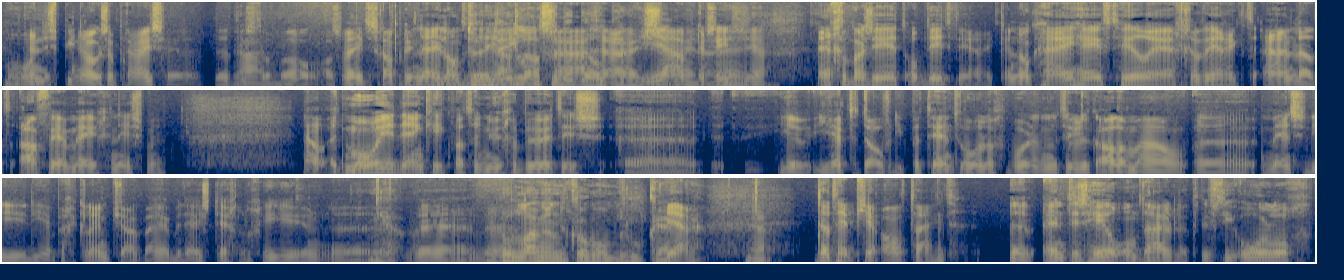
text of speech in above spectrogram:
En de Spinoza-prijs, hè, dat, is toch wel als wetenschapper in Nederland. De wil je die Nederlandse graag, eh, Nobelprijs. Ja, bijna, precies. Ja. En gebaseerd op dit werk. En ook hij heeft heel erg gewerkt aan dat afweermechanisme. Nou, het mooie denk ik wat er nu gebeurd is. eh, je, je hebt het over die patentoorlog. Er worden natuurlijk allemaal eh, mensen die, die hebben geclaimd... ja, wij hebben deze technologie. En, eh, Ja. we, we- Belangen komen om de hoek kijken. Ja. Ja. dat heb je altijd. Eh, en het is heel onduidelijk. Dus die oorlog,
